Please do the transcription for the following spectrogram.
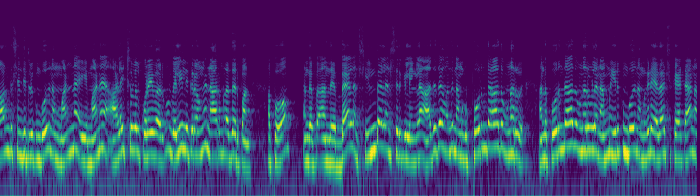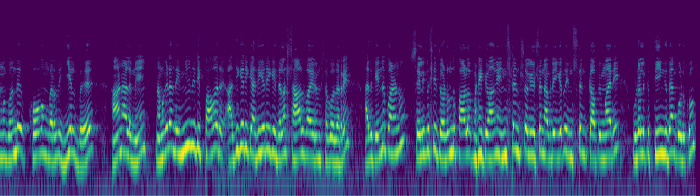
ஆழ்ந்து செஞ்சுட்டு இருக்கும்போது நம்ம மண்ணை மன அலைச்சூழல் குறைவாக இருக்கும். வெளியில் இருக்கிறவங்க நார்மலாக தான் இருப்பாங்க. அப்போது அந்த அந்த பேலன்ஸ் இம்பேலன்ஸ் இருக்கு இல்லைங்களா? அதுதான் வந்து நமக்கு பொருந்தாத உணர்வு. அந்த பொருந்தாத உணர்வில் நம்ம இருக்கும்போது நம்மக்கிட்ட ஏதாச்சும் கேட்டால் நமக்கு வந்து கோபம் வர்றது இயல்பு. ஆனாலுமே நம்மக்கிட்ட அந்த இம்யூனிட்டி பவர் அதிகரிக்க அதிகரிக்க இதெல்லாம் சால்வ் ஆயிரும் சகோதரரே. அதுக்கு என்ன பண்ணணும்? செலிபஸை தொடர்ந்து ஃபாலோ பண்ணிட்டு வாங்க. இன்ஸ்டன்ட் சொல்யூஷன் அப்படிங்கிறது இன்ஸ்டன்ட் காப்பி மாதிரி உடலுக்கு தீங்கு தான் கொடுக்கும்.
